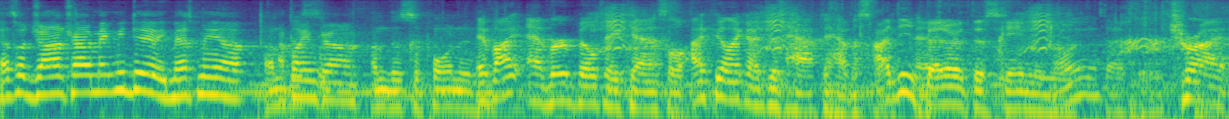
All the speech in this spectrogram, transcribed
That's what John tried to make me do. He messed me up. i'm blame dis- John. I'm disappointed. If I ever built a castle, I feel like I just have to have a smart I did pit. better at this game than you. Try,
